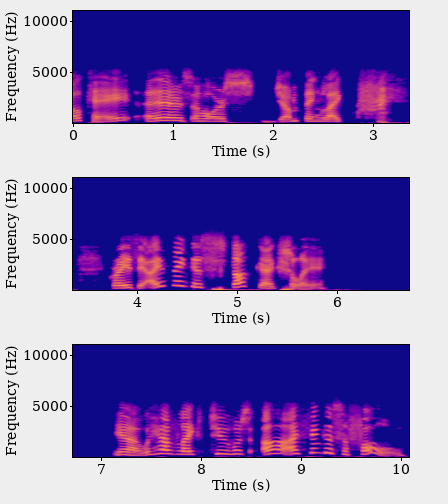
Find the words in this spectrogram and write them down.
Okay, there's a horse jumping like cra crazy. I think it's stuck actually. Yeah, we have like two horse. Oh, I think it's a foal.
